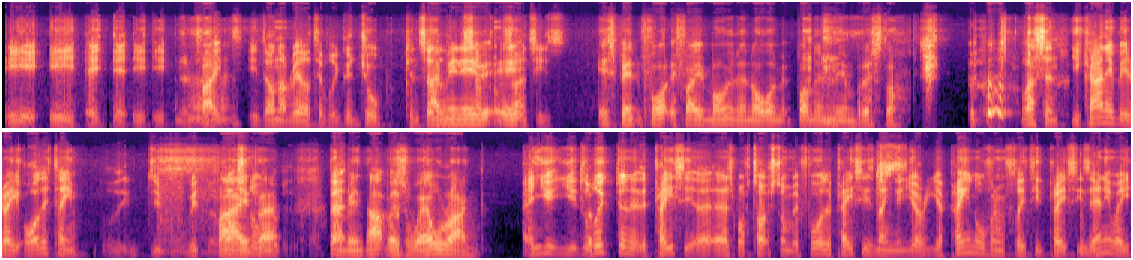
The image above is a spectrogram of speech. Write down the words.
He, he, he, he he in uh, fact, he done a relatively good job considering I mean, the circumstances he spent 45 million on Oli McBurnie and Brewster. Listen, you can't be right all the time. Five, but, but, I mean, that was well rang. And you, you look down at the prices, as we've touched on before, the prices, now you're, you're paying over inflated prices hmm. anyway.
